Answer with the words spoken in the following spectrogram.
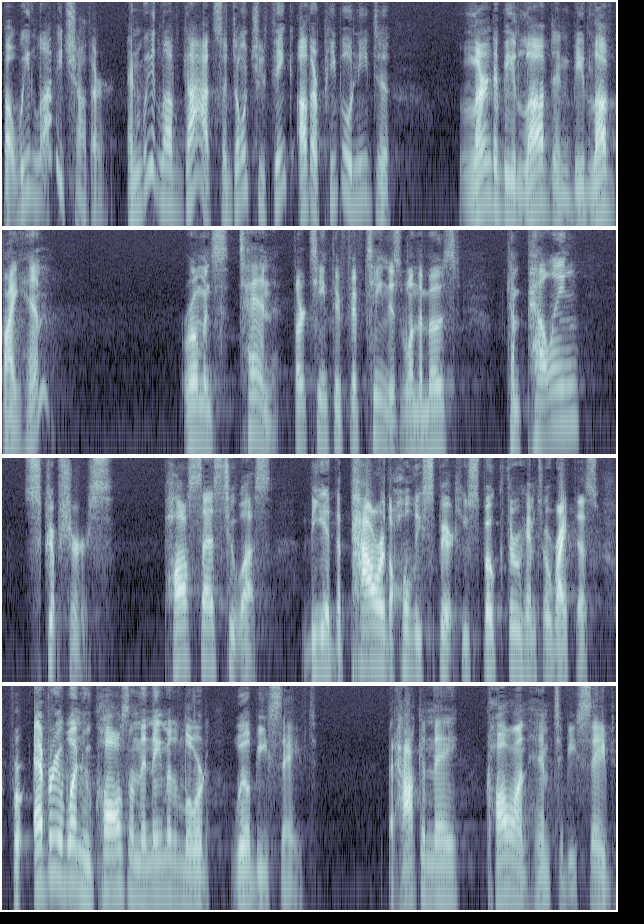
But we love each other and we love God. So don't you think other people need to learn to be loved and be loved by Him? Romans 10, 13 through 15 is one of the most compelling scriptures. Paul says to us, via the power of the Holy Spirit who spoke through him to write this, for everyone who calls on the name of the Lord will be saved. But how can they call on him to be saved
